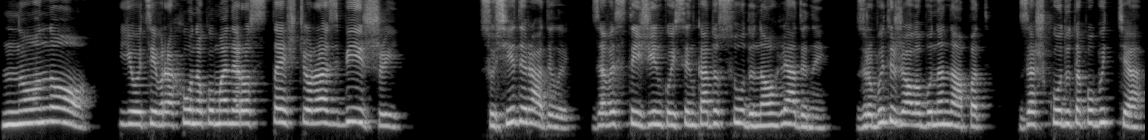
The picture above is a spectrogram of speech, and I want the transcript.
Ну ну, Юців рахунок у мене росте щораз більший. Сусіди радили завести жінку і синка до суду на оглядини, зробити жалобу на напад, за шкоду та побиття,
